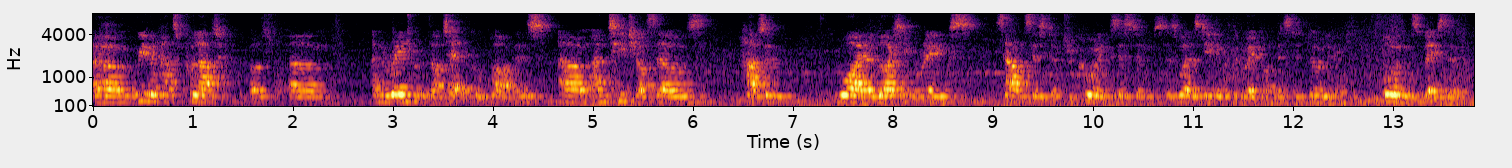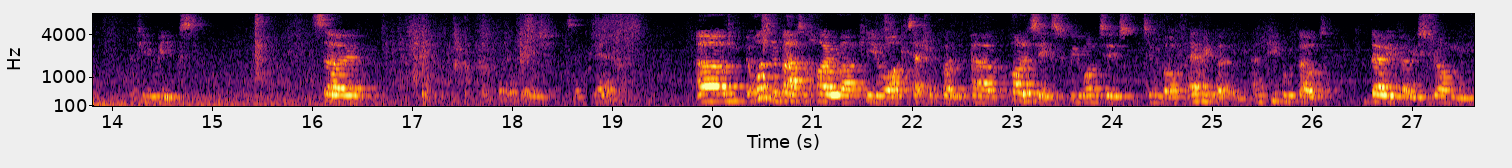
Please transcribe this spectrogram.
Um, we even had to pull out of um, an arrangement with our technical partners um, and teach ourselves how to wire lighting rigs, sound systems, recording systems, as well as dealing with the Grade 1 listed building, all in the space of a few weeks. So. Um, it wasn't about a hierarchy or architectural po- uh, politics. We wanted to involve everybody, and people felt very, very strongly.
